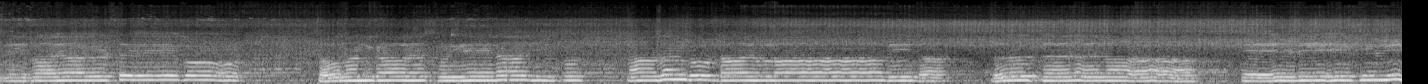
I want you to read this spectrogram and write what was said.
ശ്രീവായാകട്ടേകോ സോമൻ കാലസ്കുറിയേരാജിപ്പോൾ നാദൻ കൂട്ടായുള്ള വില ദുർത്തനനാ ഏടിക്കില്ല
